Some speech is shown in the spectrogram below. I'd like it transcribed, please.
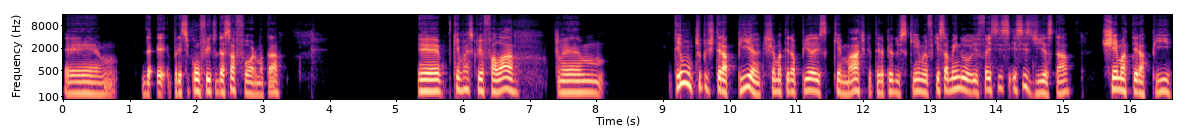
É, é para esse conflito dessa forma, tá? É, que mais que eu ia falar? É, tem um tipo de terapia que chama terapia esquemática, terapia do esquema. Eu fiquei sabendo, foi esses, esses dias, tá? Chematerapia,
